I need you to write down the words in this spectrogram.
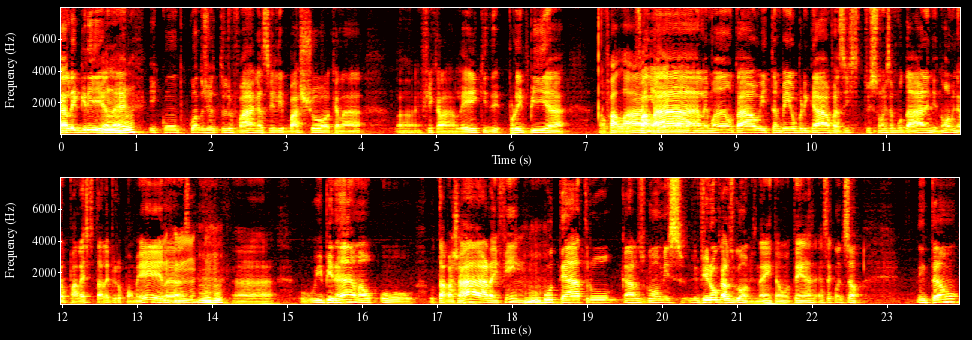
É. alegria, Uhum. né? E com, quando Getúlio Vargas ele baixou aquela, ah, enfim, aquela lei que de- proibia Falar falar alemão. alemão. tal, e também obrigava as instituições a mudarem de nome, né? O Palestra Itália virou Palmeiras, Uhum. Uhum. ah, o Ibirama, o, o, o Tabajara, enfim, o Teatro Carlos Gomes virou Carlos Gomes, né? Então tem essa condição. Então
